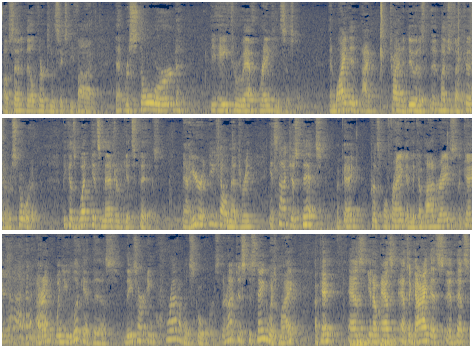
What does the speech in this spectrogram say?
of Senate Bill 1365, that restored the A through F ranking system. And why did I try to do it as much as I could to restore it? Because what gets measured gets fixed. Now here at Nitsch Elementary, it's not just fixed, okay? Principal Frank and the compadres, okay? All right, when you look at this, these are incredible scores. They're not just distinguished, Mike, okay? As, you know, as, as a guy that's, that's,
